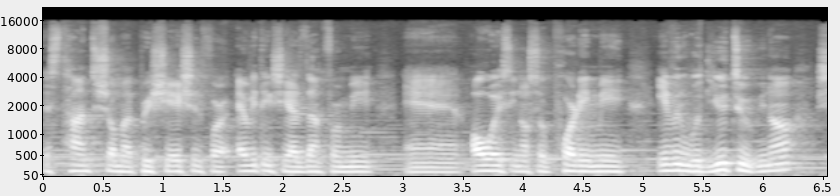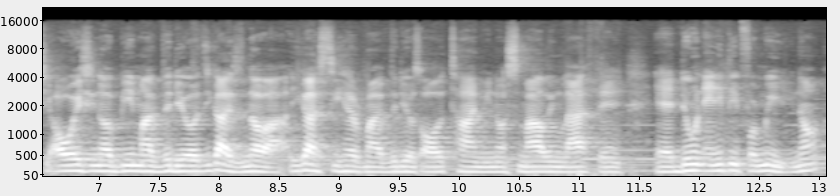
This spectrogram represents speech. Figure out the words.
It's time to show my appreciation for everything she has done for me and always, you know, supporting me, even with YouTube, you know? She always, you know, be in my videos. You guys know, you guys see her in my videos all the time, you know, smiling, laughing, and doing anything for me, you know?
